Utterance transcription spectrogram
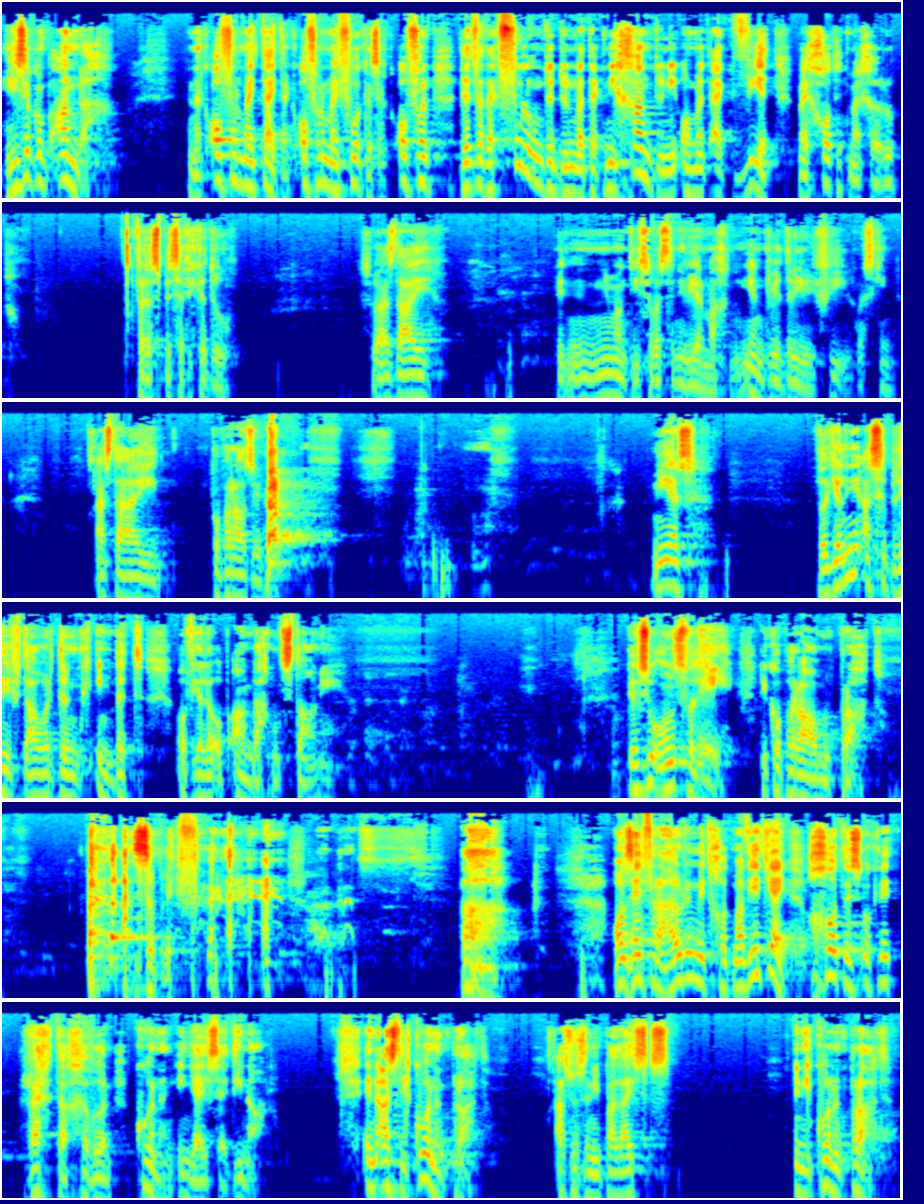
Hierse kom aandag. En ek offer my tyd, ek offer my fokus, ek offer dit wat ek voel om te doen wat ek nie gaan doen nie omdat ek weet my God het my geroep vir 'n spesifieke doel. So as daai weet niemand hierso was in die weer mag nie 1 2 3 4 miskien. As daai koöperasie. Nie eens Wil julle nie asseblief daaroor dink en bid of julle op aandag moet staan nie? Dis hoe ons wil hê die koperaal moet praat. asseblief. ah, ons het verhouding met God, maar weet jy, God is ook net regtig gewoon koning en jy sy dienaar. En as die koning praat, as ons in die paleis is en die koning praat,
